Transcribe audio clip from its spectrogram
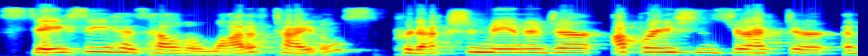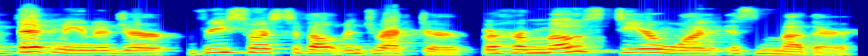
Stacie has held a lot of titles production manager, operations director, event manager, resource development director, but her most dear one is mother.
